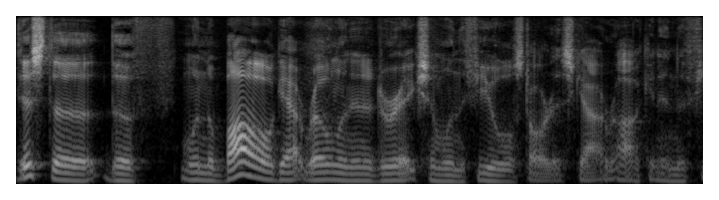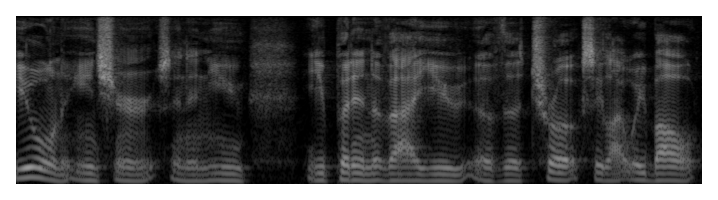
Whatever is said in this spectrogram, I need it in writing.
just the the when the ball got rolling in a direction when the fuel started skyrocketing, and the fuel and the insurance, and then you you put in the value of the truck. See, like we bought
